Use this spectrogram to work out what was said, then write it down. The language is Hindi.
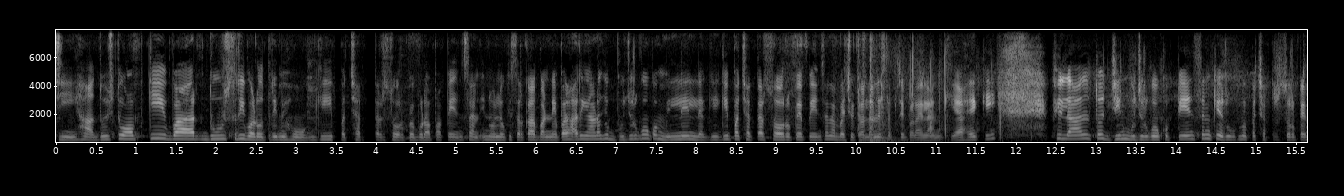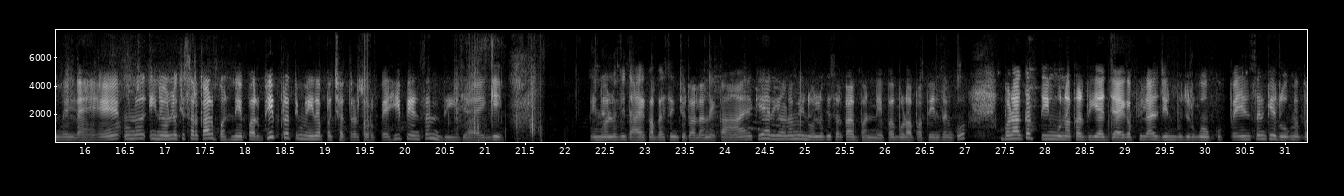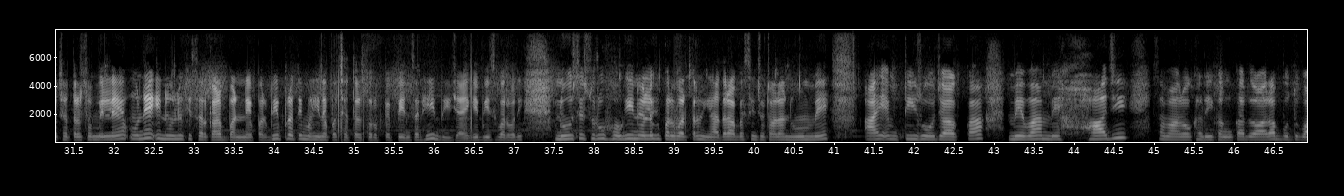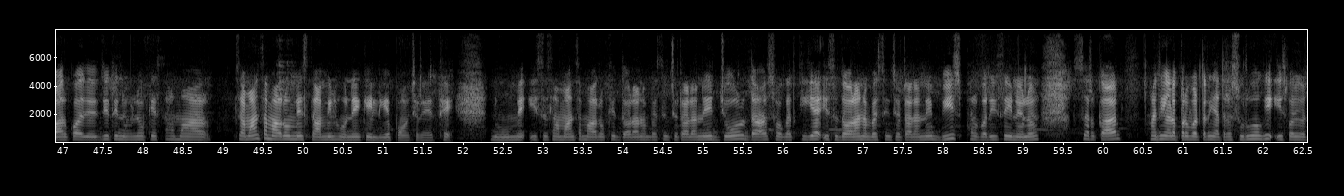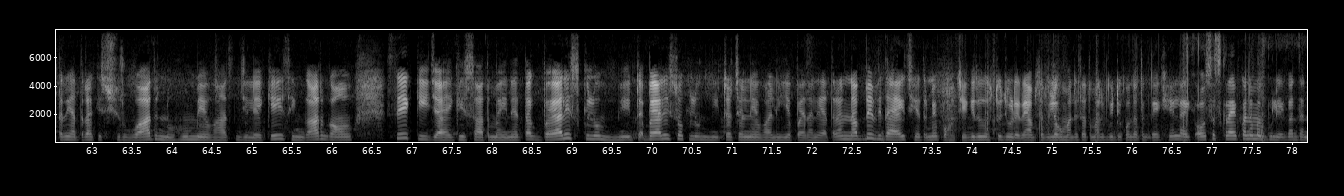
जी हाँ दोस्तों आपकी बार दूसरी बढ़ोतरी में होगी पचहत्तर सौ रुपये बुढ़ापा पेंशन। इन लोगों की सरकार बनने पर हरियाणा के बुज़ुर्गों को मिलने लगेगी पचहत्तर सौ रुपये पेंशन। अब चौटाला ने सबसे बड़ा ऐलान किया है कि फ़िलहाल तो जिन बुज़ुर्गों को पेंशन के रूप में पचहत्तर सौ रुपये मिल रहे हैं, उन, इन लोगों की सरकार बनने पर भी प्रति महीना पचहत्तर सौ रुपये ही पेंशन दी जाएगी। इनोलो विधायक अभय सिंह चौटाला ने कहा है कि हरियाणा में इनोलो की सरकार बनने पर बुढ़ापा पेंशन को बढ़ाकर तीन गुना कर दिया जाएगा। फ़िलहाल जिन बुज़ुर्गों को पेंशन के रूप में पचहत्तर सौ मिल रहे हैं, उन्हें इनोलो की सरकार बनने पर भी प्रति महीना पचहत्तर सौ रुपये पेंशन ही दी जाएगी। बीस फरवरी नू से शुरू होगी इनोलो की परिवर्तन। यात्रा अभय सिंह चौटाला नूह में आई एम टी रोजा का मेवा में हाजी समारोह खड़ी कंकर द्वारा बुधवार को आयोजित इनोलो के समारोह समान समारोह में शामिल होने के लिए पहुँच रहे थे। नूह में इस समान समारोह के दौरान अभय सिंह चौटाला ने जोरदार स्वागत किया। इस दौरान अभय सिंह चौटाला ने 20 फरवरी से इनेलो सरकार हरियाणा परिवर्तन यात्रा शुरू होगी। इस परिवर्तन यात्रा की शुरुआत नूह मेवात ज़िले के सिंगार गाँव से की जाएगी। सात महीने तक बयालीस किलोमीटर, बयालीस सौ किलोमीटर चलने वाली ये पैदल यात्रा नब्बे विधायक क्षेत्र में पहुंचेगी। दोस्तों, जुड़े रहे आप सभी लोग हमारे साथ। हमारे वीडियो को अंदर तक देखें लाइक और सब्सक्राइब करना मत भूलिएगा। धन्यवाद।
